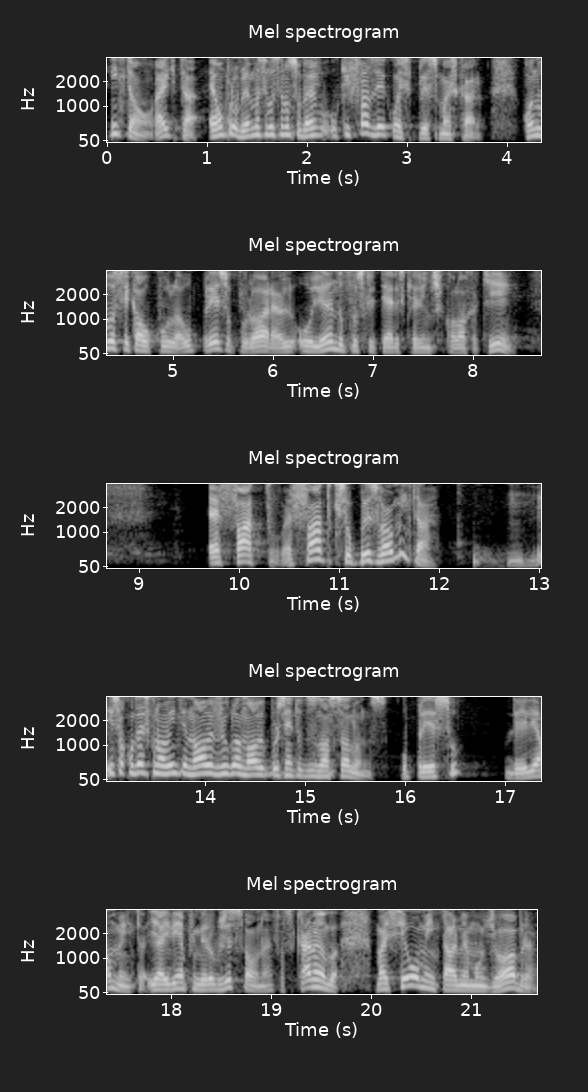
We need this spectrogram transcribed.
Então, aí que tá. É um problema se você não souber o que fazer com esse preço mais caro. Quando você calcula o preço por hora, olhando para os critérios que a gente coloca aqui, é fato, é fato que seu preço vai aumentar. Uhum. Isso acontece com 99,9% dos nossos alunos. O preço dele aumenta. E aí vem a primeira objeção, né? Fala assim, caramba, mas se eu aumentar minha mão de obra,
